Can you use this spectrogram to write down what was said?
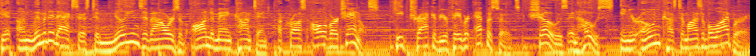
Get unlimited access to millions of hours of on demand content across all of our channels. Keep track of your favorite episodes, shows, and hosts in your own customizable library.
